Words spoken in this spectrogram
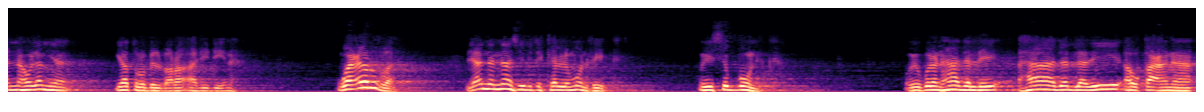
أنه لم يطلب البراءة لدينه. وعرضه لأن الناس يتكلمون فيك ويسبونك. ويقولون هذا اللي هذا الذي أوقعنا.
